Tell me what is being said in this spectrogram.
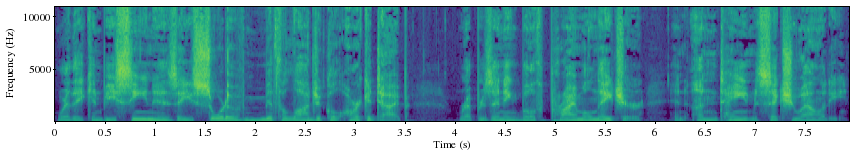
where they can be seen as a sort of mythological archetype representing both primal nature and untamed sexuality.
